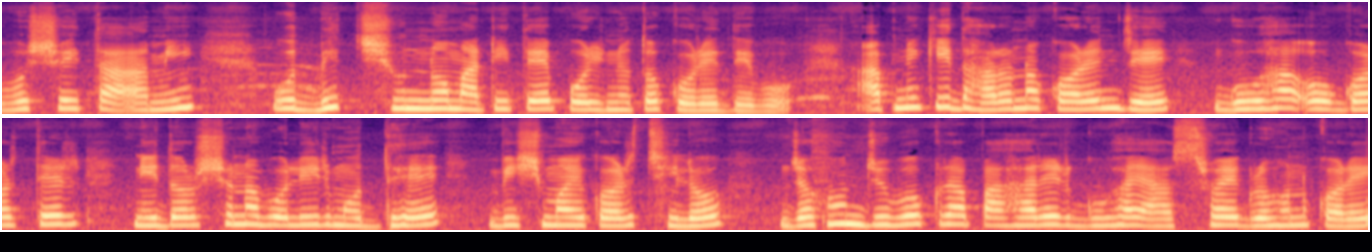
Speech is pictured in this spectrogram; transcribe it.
অবশ্যই তা আমি উদ্ভিদ শূন্য মাটিতে পরিণত করে দেব। আপনি কি ধারণা করেন যে গুহা ও গর্তের নিদর্শনাবলীর মধ্যে বিস্ময়কর ছিল? যখন যুবকরা পাহাড়ের গুহায় আশ্রয় গ্রহণ করে,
